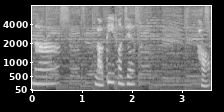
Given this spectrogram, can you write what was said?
那老地方见。好。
